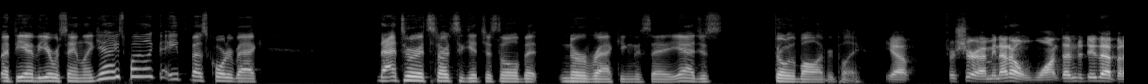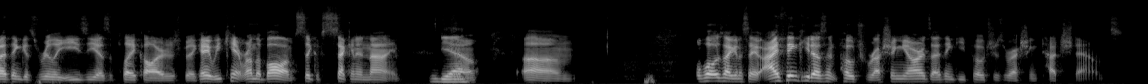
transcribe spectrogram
at the end of the year, we're saying like, yeah, he's probably like the eighth best quarterback. That's where it starts to get just a little bit nerve wracking to say, yeah, just throw the ball every play. Yeah, for sure. I mean, I don't want them to do that, but I think it's really easy as a play caller to just be like, hey, we can't run the ball. I'm sick of second and nine. Yeah. You know? Um, what was I going to say? I think he doesn't poach rushing yards. I think he poaches rushing touchdowns.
